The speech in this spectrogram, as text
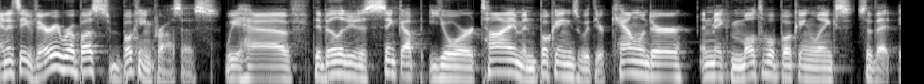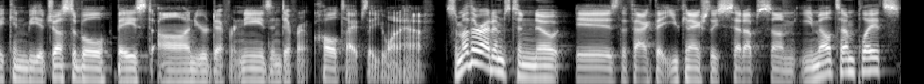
And it's a very robust booking process. We have the ability to sync up your time and bookings with your calendar and make multiple booking links so that it can be adjustable based on your different needs and different calls types that you want to have. Some other items to note is the fact that you can actually set up some email templates.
